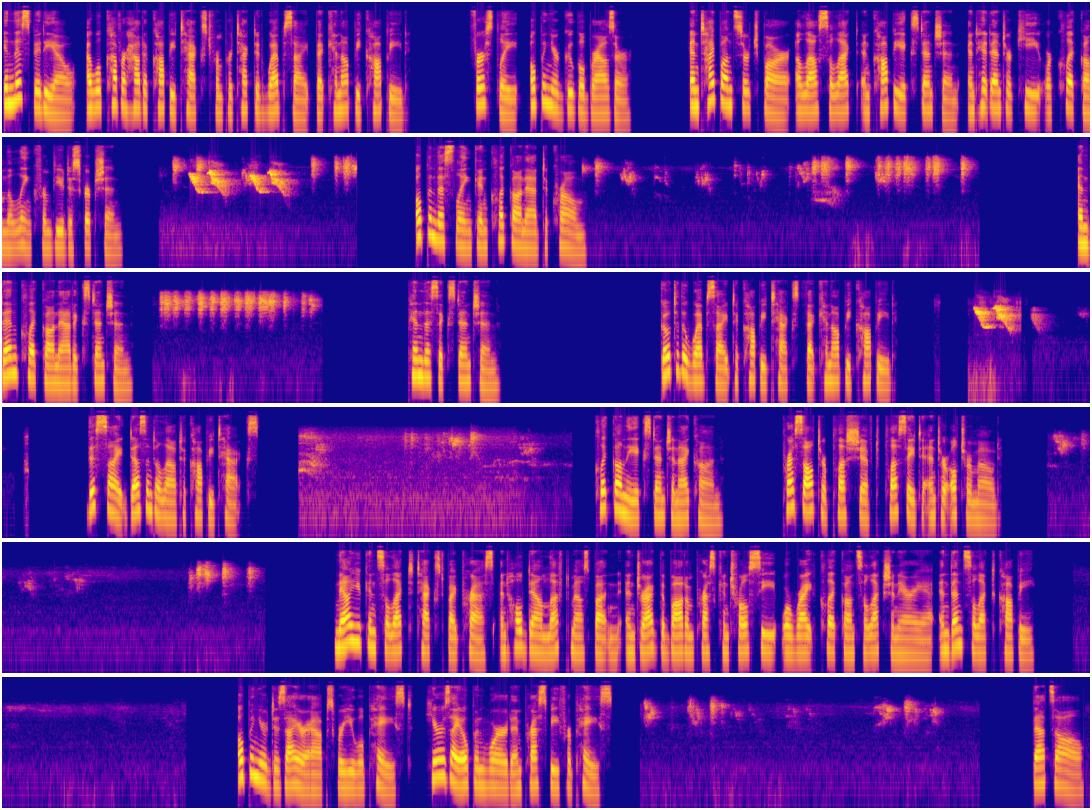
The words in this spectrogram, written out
In this video, I will cover how to copy text from protected website that cannot be copied. Firstly, open your Google browser and type on search bar allow select and copy extension and hit enter key or click on the link from view description. Open this link and click on add to Chrome. And then click on Add Extension. Pin this extension. Go to the website to copy text that cannot be copied. This site doesn't allow to copy text. Click on the extension icon. Press Alt plus Shift plus A to enter Ultra mode. Now you can select text by press and hold down left mouse button and drag the bottom press Ctrl C or right click on selection area and then select copy. Open your Desire apps where you will paste, here as I open Word and press V for paste. That's all.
